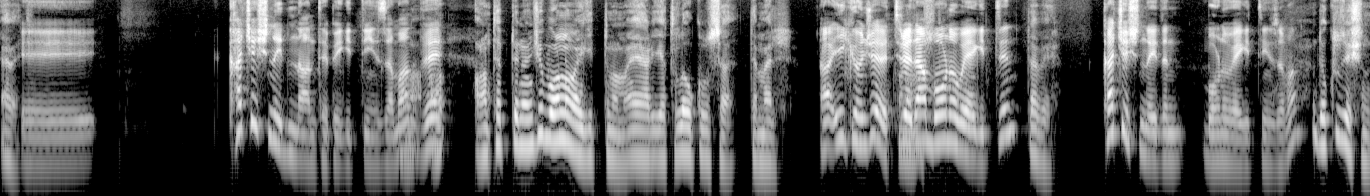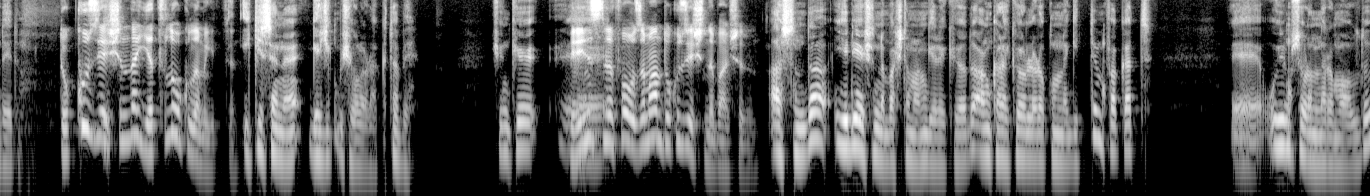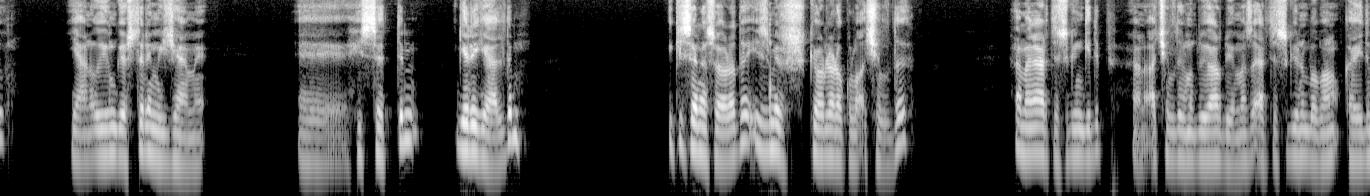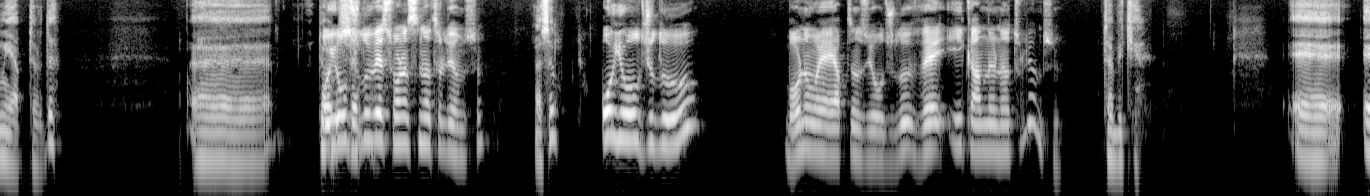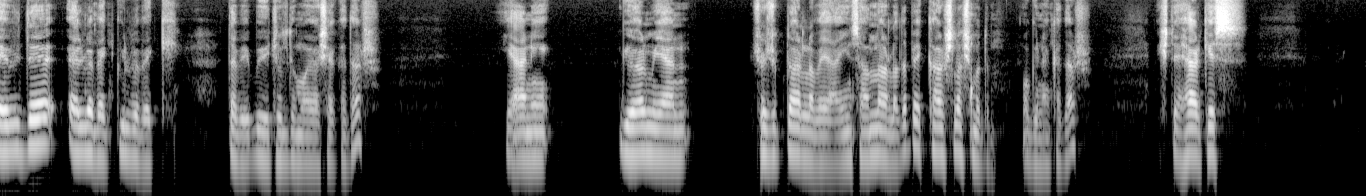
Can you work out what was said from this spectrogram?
Evet. Ee, kaç yaşındaydın Antep'e gittiğin zaman Ama ve An- Antep'ten önce Bornova'ya gittim ama eğer yatılı okulsa temel Ha, ilk önce evet Tire'den Bornova'ya gittin. Tabii. Kaç yaşındaydın Bornova'ya gittiğin zaman? 9 yaşındaydım. 9 yaşında yatılı okula mı gittin? 2 sene gecikmiş olarak tabii. Çünkü e, Birinci sınıfa o zaman 9 yaşında başladın. aslında 7 yaşında başlamam gerekiyordu. Ankara Körler Okulu'na gittim fakat e, uyum sorunlarım oldu. Yani uyum gösteremeyeceğimi e, hissettim. Geri geldim. İki sene sonra da İzmir Körler Okulu açıldı. Hemen ertesi gün gidip yani açıldığını duyar duymaz ertesi günü babam kaydımı yaptırdı. Ee, O yolculuğu ve sonrasını hatırlıyor musun? Nasıl? O yolculuğu Bornova'ya yaptığınız yolculuğu ve ilk anlarını hatırlıyor musun? Tabii ki. Ee, evde el bebek, gül bebek tabii büyütüldüm o yaşa kadar. Yani görmeyen çocuklarla veya insanlarla da pek karşılaşmadım o güne kadar. İşte herkes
